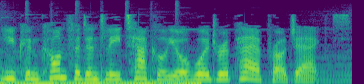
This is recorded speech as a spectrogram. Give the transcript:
you can confidently tackle your wood repair projects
